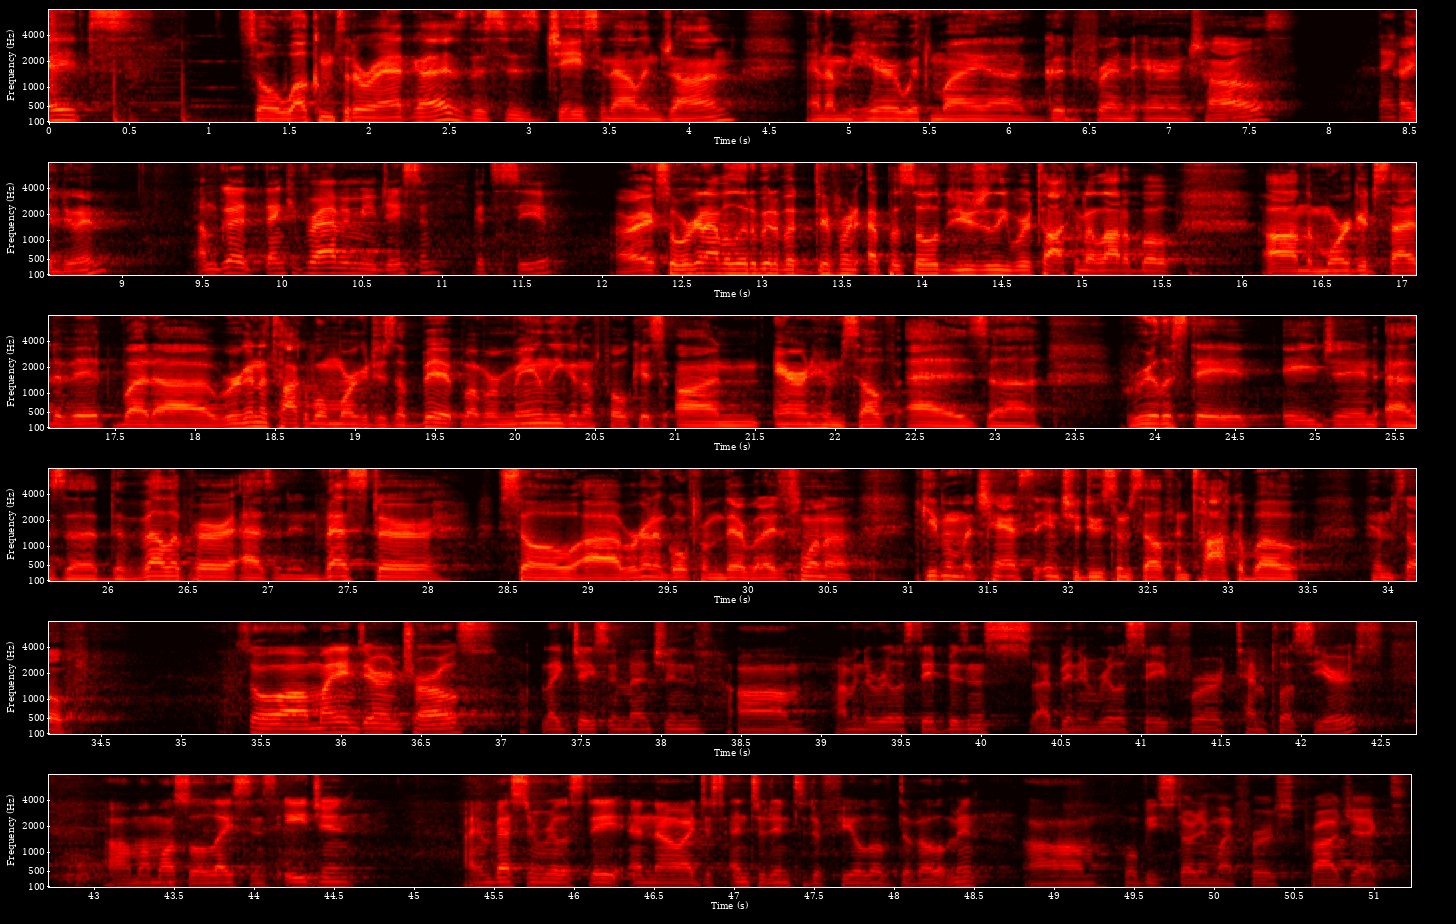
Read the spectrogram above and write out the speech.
right. So, welcome to the rant, guys. This is Jason Allen John, and I'm here with my uh, good friend Aaron Charles. Thank you. How you. you doing? I'm good. Thank you for having me, Jason. Good to see you. All right, so we're gonna have a little bit of a different episode. Usually, we're talking a lot about uh, on the mortgage side of it, but uh, we're gonna talk about mortgages a bit. But we're mainly gonna focus on Aaron himself as a real estate agent, as a developer, as an investor. So uh, we're gonna go from there. But I just wanna give him a chance to introduce himself and talk about himself. So, uh, my name's Aaron Charles. Like Jason mentioned, um, I'm in the real estate business. I've been in real estate for 10 plus years. Um, I'm also a licensed agent. I invest in real estate, and now I just entered into the field of development. Um, we'll be starting my first project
